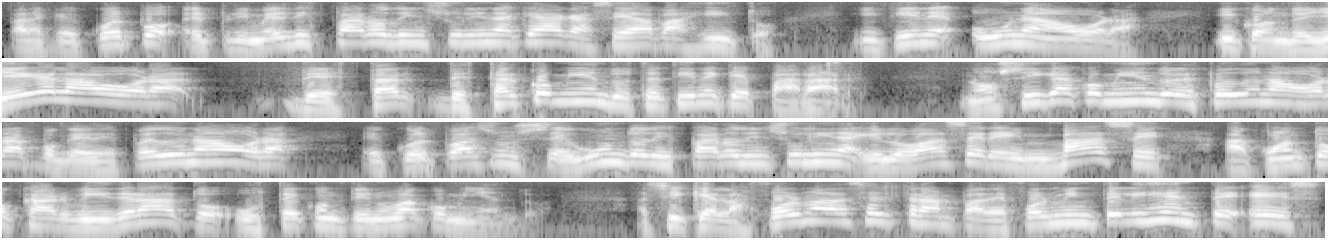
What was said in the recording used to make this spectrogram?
para que el cuerpo, el primer disparo de insulina que haga sea bajito. Y tiene una hora. Y cuando llegue la hora de estar, de estar comiendo, usted tiene que parar. No siga comiendo después de una hora, porque después de una hora el cuerpo hace un segundo disparo de insulina y lo va a hacer en base a cuánto carbohidrato usted continúa comiendo. Así que la forma de hacer trampa de forma inteligente es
